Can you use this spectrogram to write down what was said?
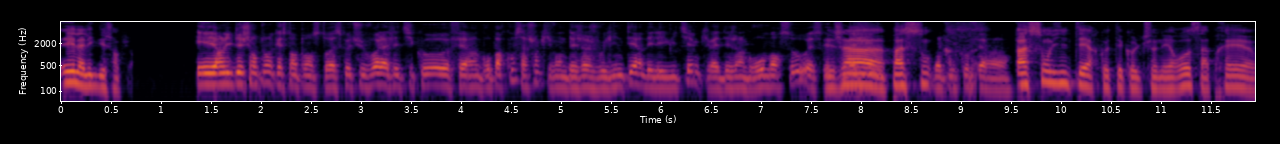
Et, la Ligue des Champions. Et en Ligue des Champions, qu'est-ce que t'en penses, toi? Est-ce que tu vois l'Atlético faire un gros parcours, sachant qu'ils vont déjà jouer l'Inter dès les huitièmes, qui va être déjà un gros morceau? Est-ce que Déjà, passons, faire, euh, passons l'Inter côté Colchoneros. Après, euh,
